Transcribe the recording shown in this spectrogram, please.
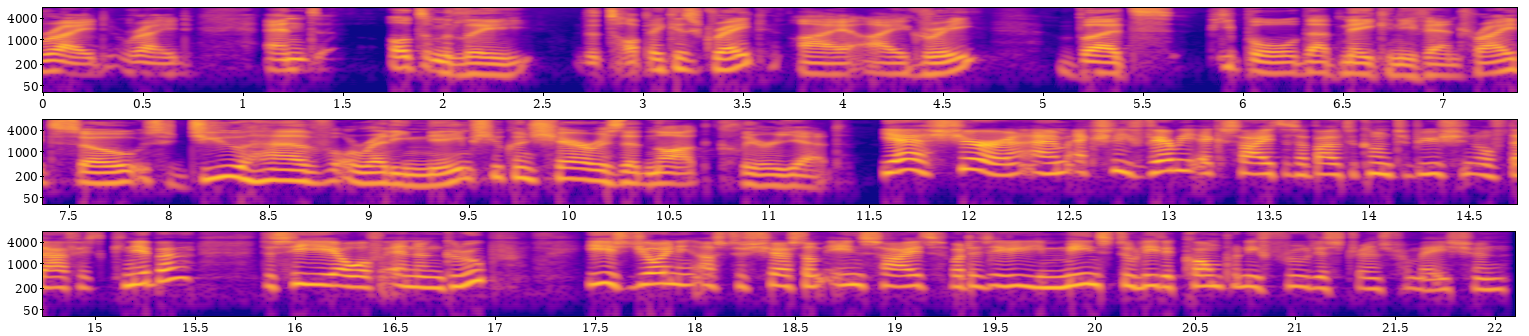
Right, right. And ultimately, the topic is great. I, I agree. But people that make an event, right? So, so do you have already names you can share? is that not clear yet? Yeah, sure. I'm actually very excited about the contribution of David Knibbe, the CEO of NN Group. He is joining us to share some insights what it really means to lead a company through this transformation.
